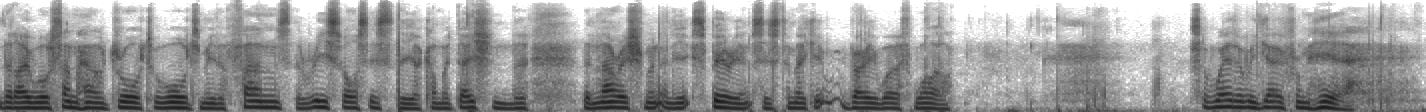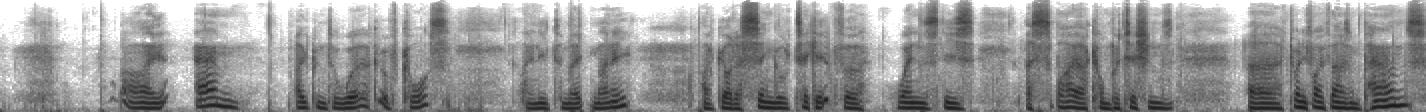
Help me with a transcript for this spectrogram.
that I will somehow draw towards me the funds, the resources, the accommodation, the the nourishment and the experiences to make it very worthwhile. So, where do we go from here? I am open to work, of course. I need to make money. I've got a single ticket for Wednesday's Aspire competitions, uh, £25,000.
